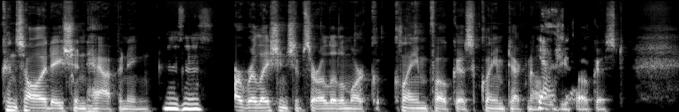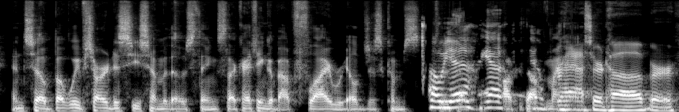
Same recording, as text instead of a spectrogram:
consolidation happening. Mm-hmm. Our relationships are a little more claim focused, claim technology yeah. focused. And so, but we've started to see some of those things. Like I think about Flyreel just comes. Oh yeah, yeah. yeah. Or HazardHub, or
